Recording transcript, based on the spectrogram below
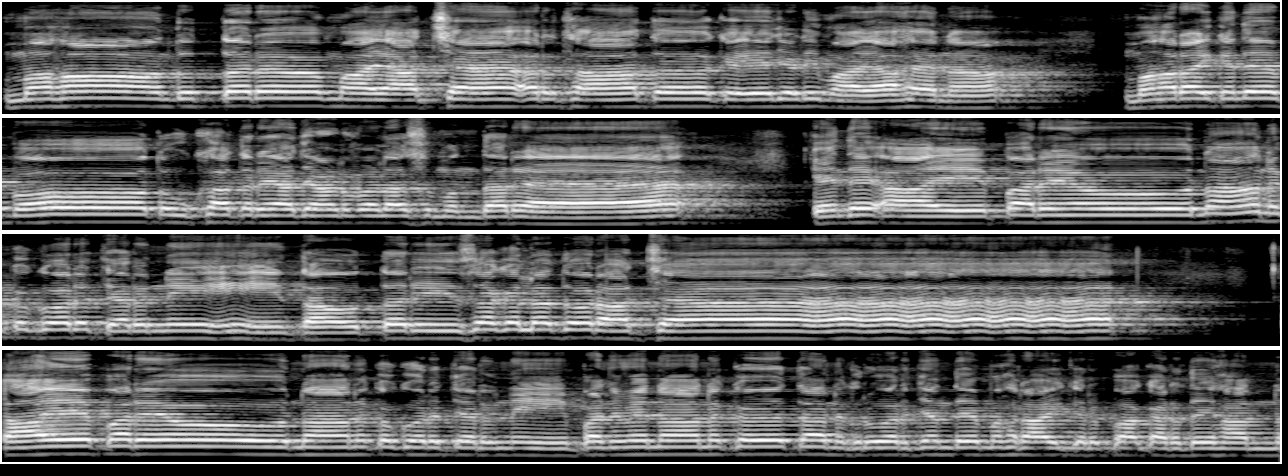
ਮਹਾਦੁੱਤਰ ਮਾਇਆ ਅੱਛਾ ਅਰਥਾਤ ਕਿ ਜਿਹੜੀ ਮਾਇਆ ਹੈ ਨਾ, ਮਹਾਰਾਜ ਕਹਿੰਦੇ ਬਹੁਤ ਔਖਾ ਤਰਿਆ ਜਾਣ ਵਾਲਾ ਸਮੁੰਦਰ ਹੈ। ਕਹਿੰਦੇ, ਆਏ ਪਰਿਓ ਨਾਨਕ ਗੁਰ ਚਰਨੀ ਤਉ ਤਰੀ ਸਗਲ ਦੁਰਾਛਾ ਆਏ ਪਰਿਓ ਨਾਨਕ ਗੁਰ ਚਰਨੀ, ਪੰਜਵੇਂ ਨਾਨਕ ਧੰਨ ਗੁਰੂ ਅਰਜਨ ਦੇ ਮਹਾਰਾਜ ਕਿਰਪਾ ਕਰਦੇ ਹਨ।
